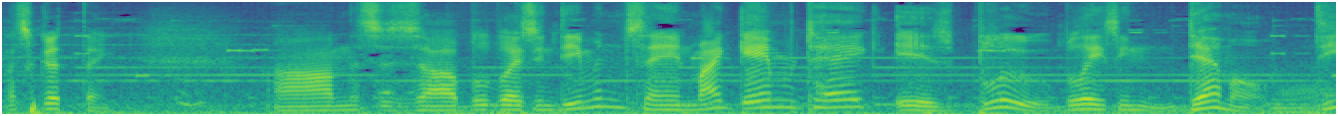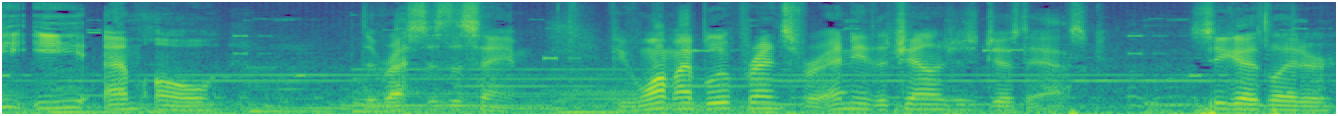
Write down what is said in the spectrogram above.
That's a good thing. Um, this is uh, Blue Blazing Demon saying my gamer tag is Blue Blazing Demo. D E M O. The rest is the same. If you want my blueprints for any of the challenges, just ask. See you guys later.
